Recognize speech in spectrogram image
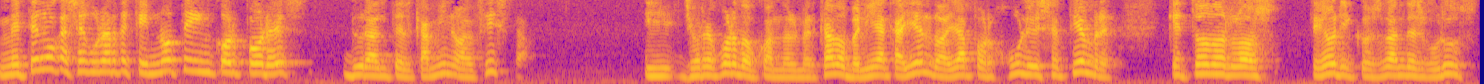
me tengo que asegurar de que no te incorpores durante el camino alcista. Y yo recuerdo cuando el mercado venía cayendo allá por julio y septiembre, que todos los teóricos, grandes gurús,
